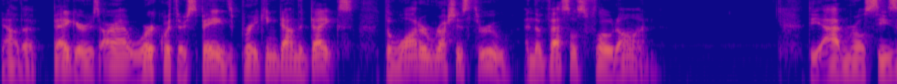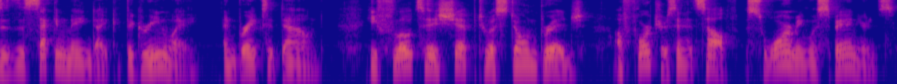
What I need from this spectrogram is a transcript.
Now the beggars are at work with their spades, breaking down the dikes. The water rushes through, and the vessels float on. The admiral seizes the second main dike, the Greenway, and breaks it down. He floats his ship to a stone bridge, a fortress in itself, swarming with Spaniards.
